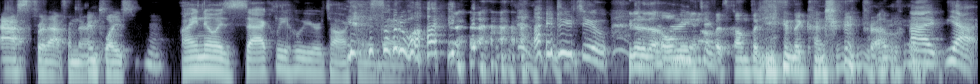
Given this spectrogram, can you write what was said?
ask for that from their employees. Hmm. I know exactly who you're talking about. so do I. I do too. They're the only office company in the country, probably. I yeah,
